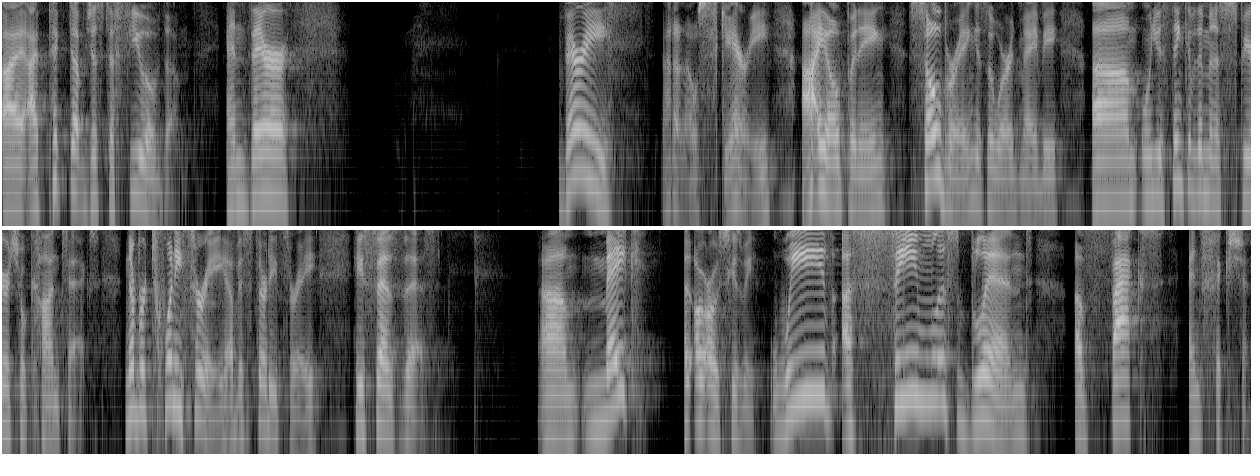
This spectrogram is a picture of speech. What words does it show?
I, I picked up just a few of them. And they're very, I don't know, scary, eye opening, sobering is the word maybe, um, when you think of them in a spiritual context. Number 23 of his 33, he says this um, Make, or, or excuse me, weave a seamless blend of facts and fiction.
